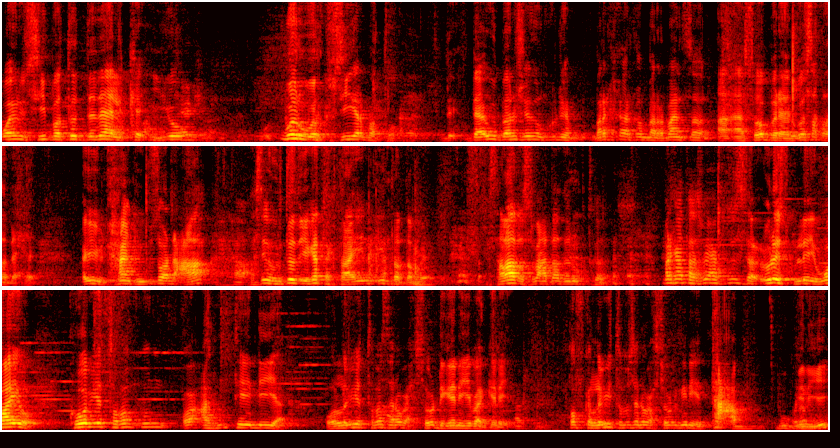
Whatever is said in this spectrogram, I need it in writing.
waa inuu sii bato dadaalka iyo warwarku sii yar bato Da- daawud baan u sheegan ku mararka qaarkood marabaan aan soo baraarugo saqda dhexe ayuu imtixaanka igu soo dhacaa asay hurdadu iga tagtaa in inta dambe salaada subax haddaad anigu tukado markaa taas waxaa kutusaysaa culaysku leeyahy waayo koob iyo toban kun oo carruurteeniya oo labiyo toban sano wax soo dhiganaya baa gelaya qofka labiyo toban sano wax soo dhiganaya tacab buu geliyey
